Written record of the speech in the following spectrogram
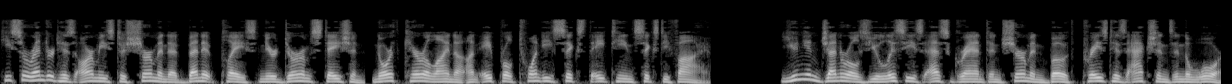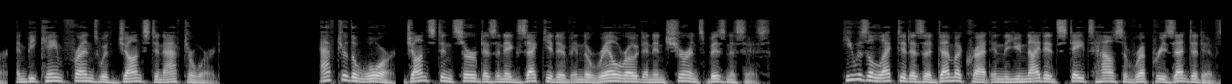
He surrendered his armies to Sherman at Bennett Place near Durham Station, North Carolina on April 26, 1865. Union generals Ulysses S. Grant and Sherman both praised his actions in the war, and became friends with Johnston afterward. After the war, Johnston served as an executive in the railroad and insurance businesses. He was elected as a Democrat in the United States House of Representatives,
